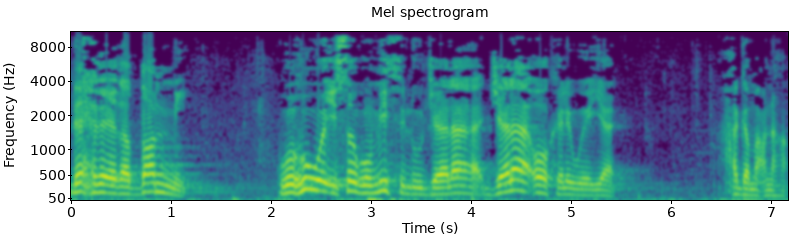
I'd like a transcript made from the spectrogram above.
لحذيذ ضمي wahuwa isagu milu jalaa jalaa oo kale weeyaan. Xagga macnaha.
